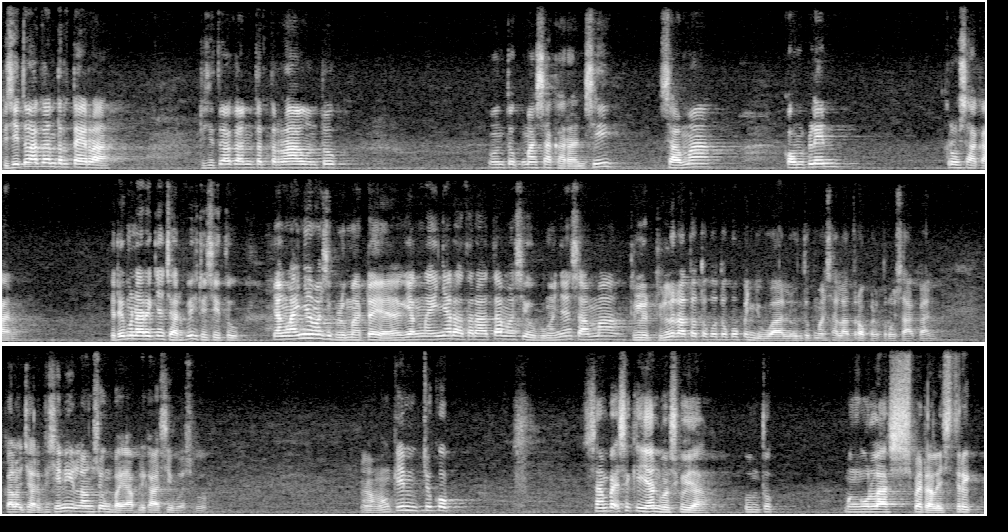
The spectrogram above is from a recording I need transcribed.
di situ akan tertera. Di situ akan tertera untuk untuk masa garansi sama komplain kerusakan. Jadi menariknya Jarvis di situ. Yang lainnya masih belum ada ya. Yang lainnya rata-rata masih hubungannya sama dealer-dealer atau toko-toko penjual untuk masalah trouble kerusakan. Kalau Jarvis ini langsung by aplikasi bosku. Nah mungkin cukup sampai sekian bosku ya untuk mengulas sepeda listrik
